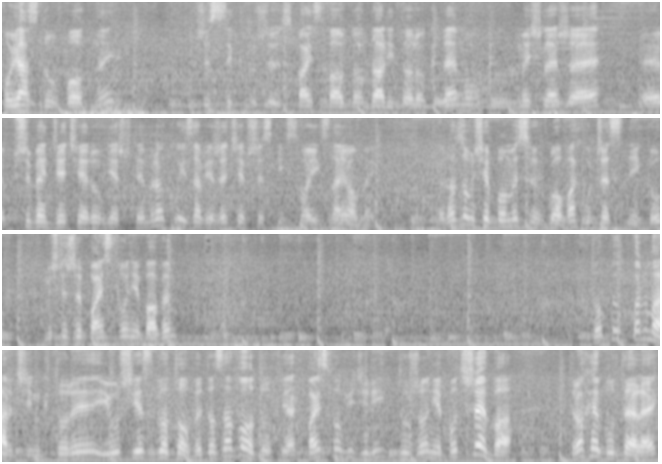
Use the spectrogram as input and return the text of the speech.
pojazdów wodnych wszyscy, którzy z Państwa oglądali to rok temu, myślę, że e, przybędziecie również w tym roku i zabierzecie wszystkich swoich znajomych. Rodzą się pomysły w głowach uczestników. Myślę, że Państwo niebawem. To był Pan Marcin, który już jest gotowy do zawodów. Jak Państwo widzieli, dużo nie potrzeba. Trochę butelek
